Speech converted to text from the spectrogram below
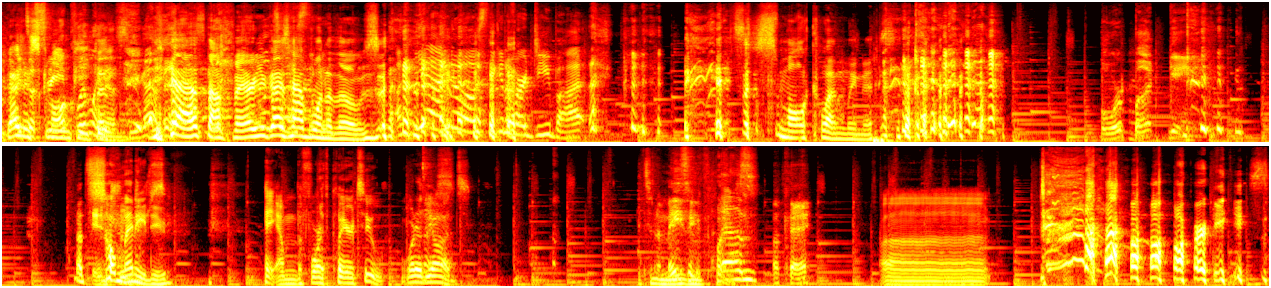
You guys are It's a small screen peeking. cleanliness. You got it. Yeah, that's not fair. You guys have one of those. Uh, yeah, I know. I was thinking of our D-bot. it's a small cleanliness. Four butt game. That's so many, dude. Hey, I'm the fourth player too. What are the odds? It's an Amazing amazing. place. Um, okay. Uh, Hardee's.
